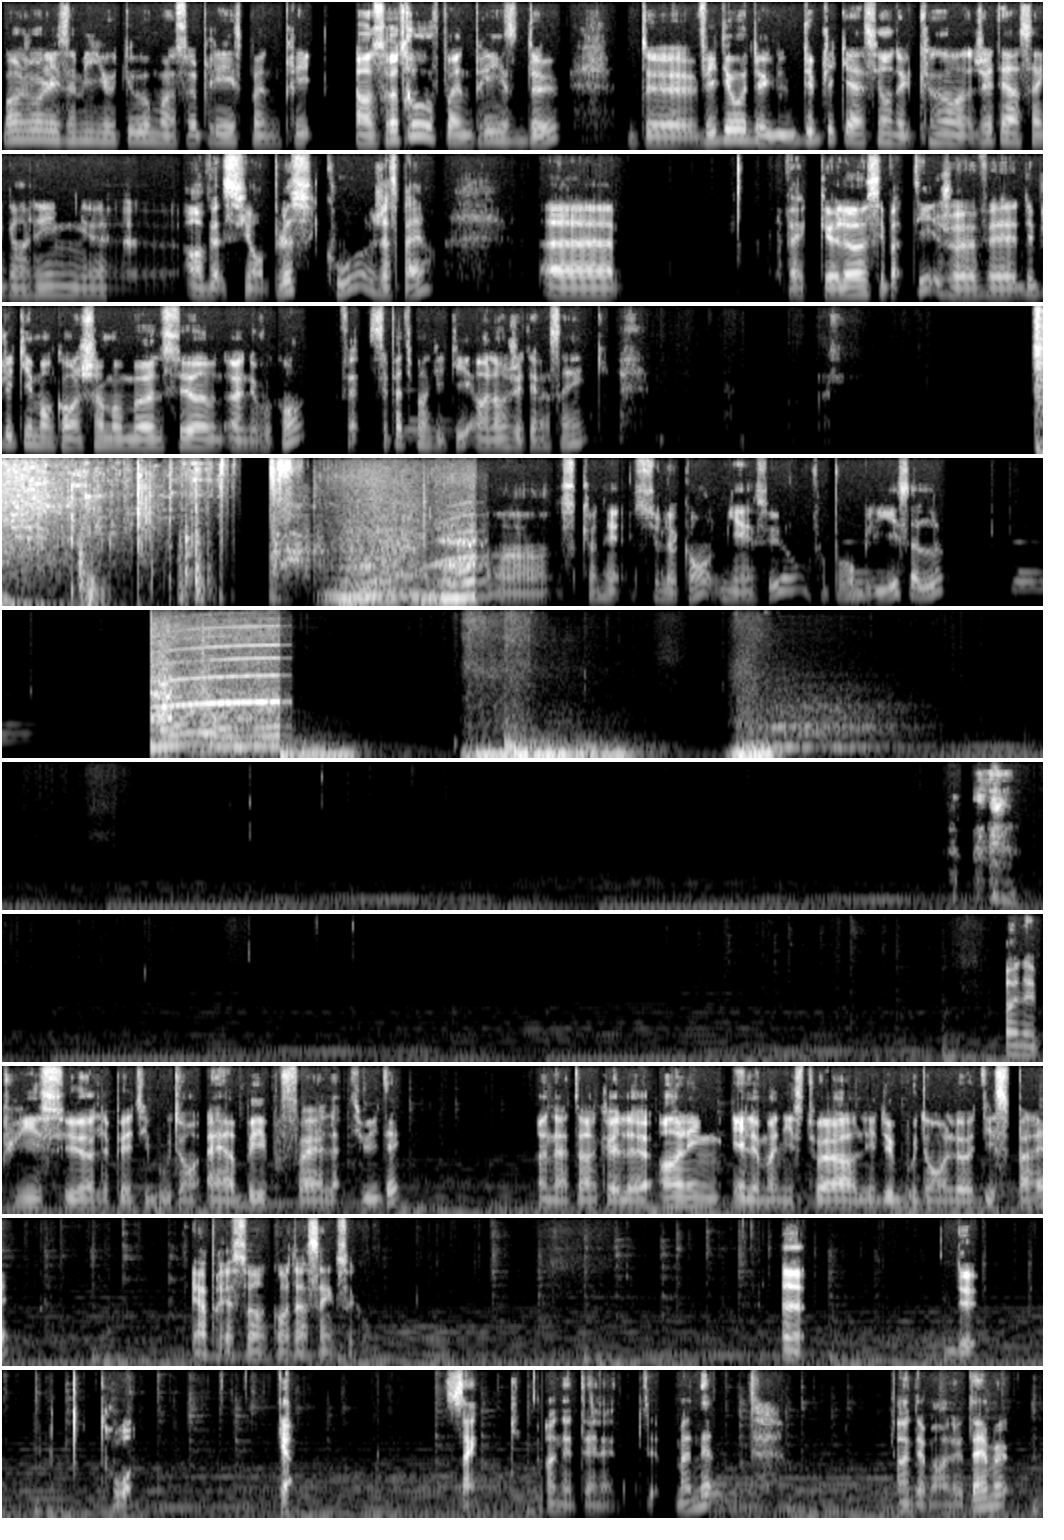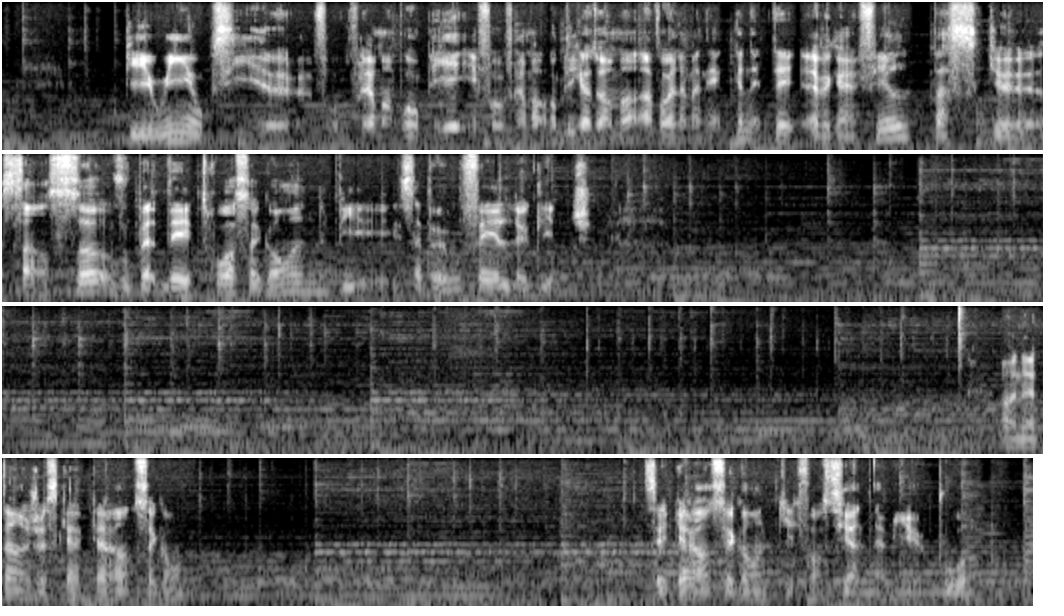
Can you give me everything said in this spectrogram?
Bonjour les amis YouTube, on se, pour une on se retrouve pour une prise 2 de vidéo de duplication de GTA V en ligne euh, en version plus court, j'espère. Euh, fait que là, c'est parti, je vais dupliquer mon compte Shadow Mode sur un, nouveau compte. Fait c'est parti mon kiki, on lance GTA V. Se connaît sur le compte, bien sûr, faut pas oublier celle-là. On appuie sur le petit bouton RB pour faire l'activité. On attend que le en ligne et le histoire, les deux boutons-là disparaissent. Et après ça, on compte à 5 secondes. 1, 2, 3, 4, 5. On éteint la petite manette. On démarre le timer. Puis oui, aussi, euh, faut vraiment pas oublier, il faut vraiment obligatoirement avoir la manette connectée avec un fil parce que sans ça, vous perdez 3 secondes puis ça peut vous faire le glitch. On attend jusqu'à 40 secondes. C'est 40 secondes qui fonctionne le mieux pour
